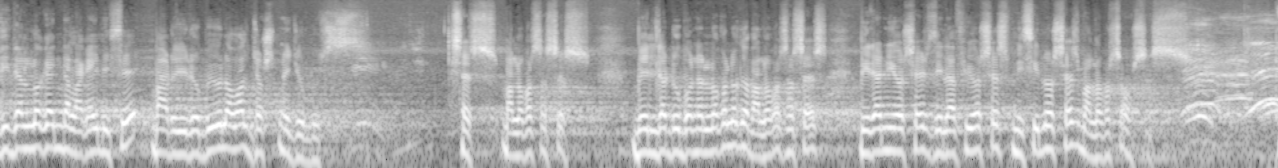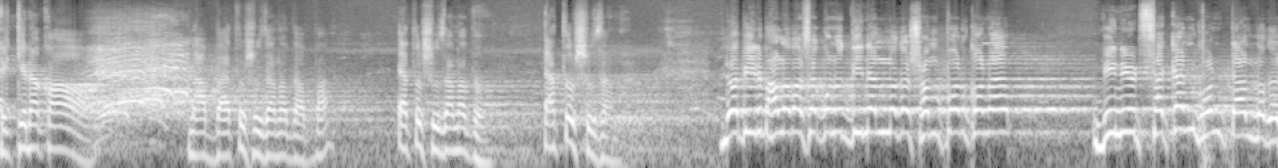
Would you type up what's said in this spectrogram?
দিনের লগাইন্দা লাগাই নিছে বারোই রবিউল আওয়াল জশ্নে জুলুস। শেষ, ভালোবাসা শেষ। বেলটা ডুবনের লগে লগে ভালোবাসা শেষ, বিরিয়ানিও শেষ, জিলাপিও শেষ, মিছিলও শেষ, ভালোবাসাও শেষ। ঠিক কিনা ক না আব্বা, এত সুজানা তো আব্বা। এত সুজানা তো, এত সুজানা। নবীর ভালোবাসা কোনো দিনের লগে সম্পর্ক না, মিনিট, সেকেন্ড, ঘণ্টার লগে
